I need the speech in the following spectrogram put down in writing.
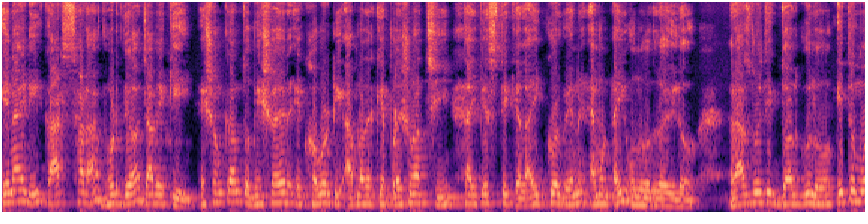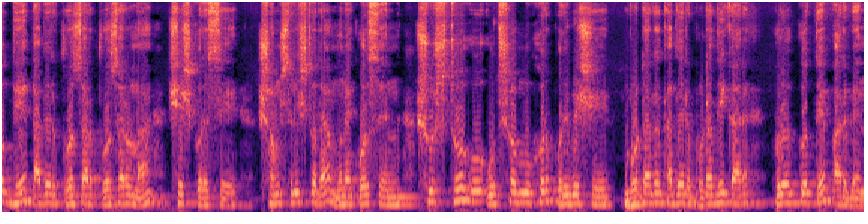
এনআইডি কার্ড ছাড়া ভোট দেওয়া যাবে কি? এ সংক্রান্ত বিষয়ের এই খবরটি আপনাদেরকে পড়ে শোনাচ্ছি। তাই পেজটিকে লাইক করবেন, এমনটাই অনুরোধ রইল। রাজনৈতিক দলগুলো ইতোমধ্যে তাদের প্রচার প্রচারণা শেষ করেছে। সংশ্লিষ্টরা মনে করছেন, সুষ্ঠু ও উৎসবমুখর পরিবেশে ভোটাররা তাদের ভোটাধিকার প্রয়োগ করতে পারবেন।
